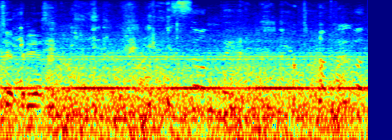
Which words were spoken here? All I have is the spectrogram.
Все трезвы. Сонные. А вывод.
